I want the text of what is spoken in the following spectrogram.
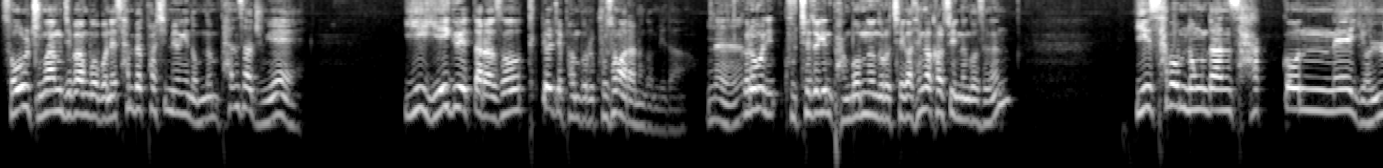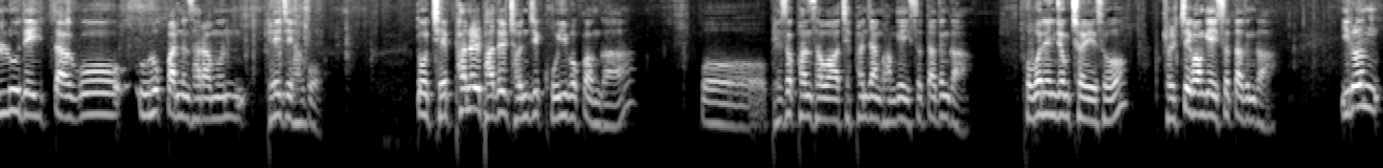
서울중앙지방법원에 380명이 넘는 판사 중에 이 예규에 따라서 특별재판부를 구성하라는 겁니다. 네. 그러면 구체적인 방법론으로 제가 생각할 수 있는 것은 이 사법농단 사건에 연루돼 있다고 의혹받는 사람은 배제하고 또 재판을 받을 전직 고위법관과 뭐 배석 판사와 재판장 관계에 있었다든가 법원행정처에서 결제 관계에 있었다든가 이런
